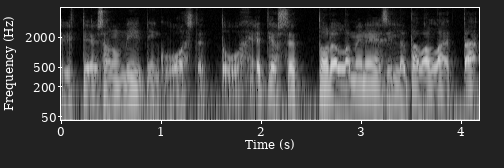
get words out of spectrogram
yhtiö ei saanut niitä niin kuin ostettua. Et jos se todella menee sillä tavalla, että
